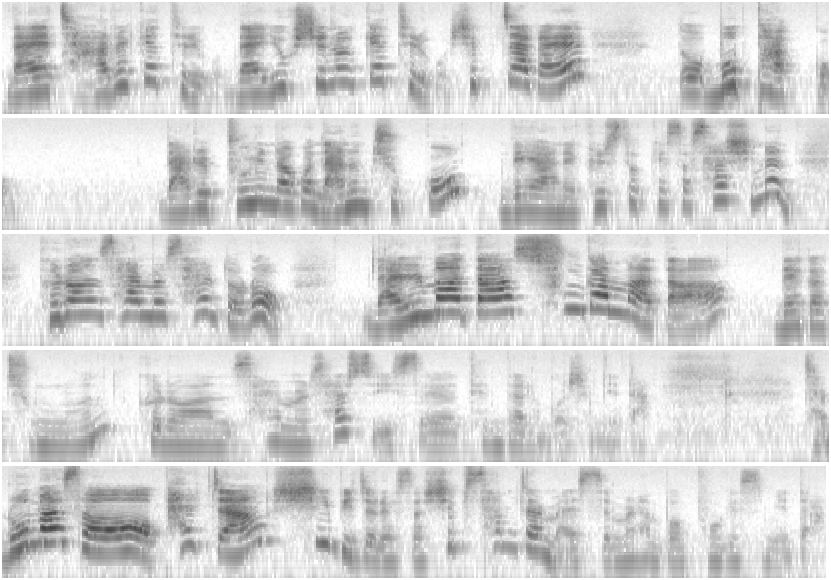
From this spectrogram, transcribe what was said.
나의 자아를 깨뜨리고 나의 육신을 깨뜨리고 십자가에 또못 박고 나를 부인하고 나는 죽고 내 안에 그리스도께서 사시는 그런 삶을 살도록 날마다 순간마다 내가 죽는 그러한 삶을 살 수 있어야 된다는 것입니다. 자, 로마서 8장 12절에서 13절 말씀을 한번 보겠습니다.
